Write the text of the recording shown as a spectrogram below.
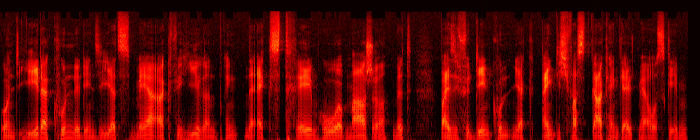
Und jeder Kunde, den sie jetzt mehr akquirieren, bringt eine extrem hohe Marge mit, weil sie für den Kunden ja eigentlich fast gar kein Geld mehr ausgeben.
